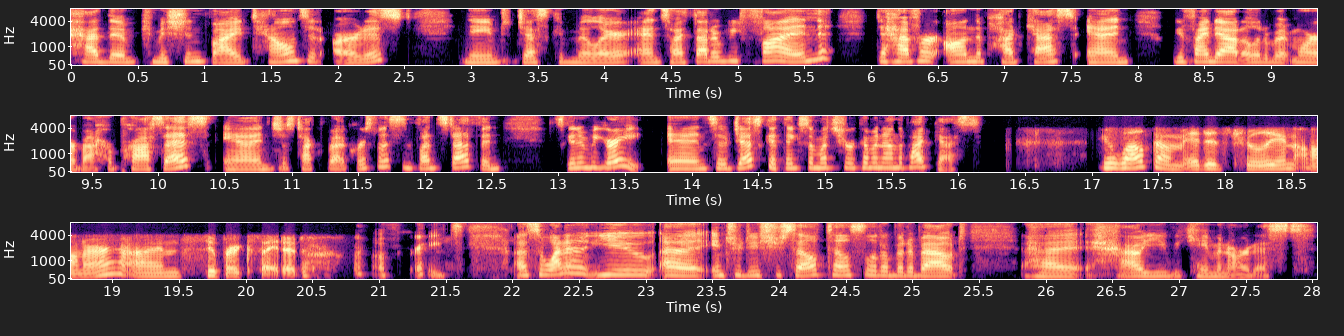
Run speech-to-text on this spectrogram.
had them commissioned by a talented artist named Jessica Miller, and so I thought it would be fun to have her on the podcast, and we can find out a little bit more about her process and just talk about Christmas and fun stuff, and it's going to be great. And so, Jessica, thanks so much for coming on the podcast. You're welcome. It is truly an honor. I'm super excited. Oh, great. Uh, so, why don't you uh, introduce yourself? Tell us a little bit about uh, how you became an artist.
